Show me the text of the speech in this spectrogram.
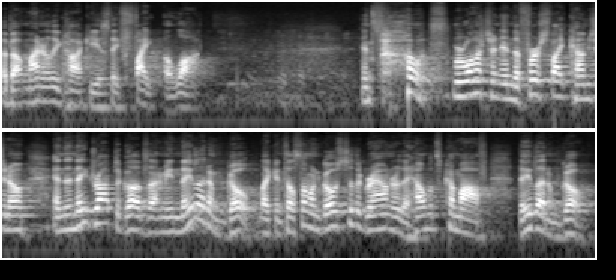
about minor league hockey is they fight a lot. And so we're watching, and the first fight comes, you know, and then they drop the gloves on. I mean, they let them go. Like until someone goes to the ground or the helmets come off, they let them go.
